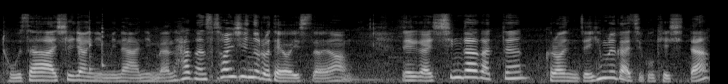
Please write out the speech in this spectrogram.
도사 신령님이나 아니면 학은 선신으로 되어 있어요. 내가 신과 같은 그런 이제 힘을 가지고 계시다.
